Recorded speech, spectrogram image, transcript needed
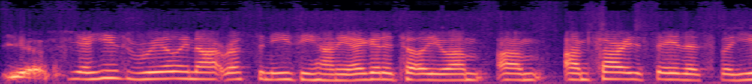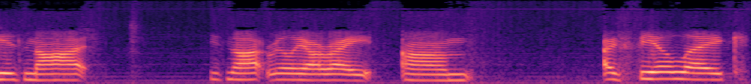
Yes. Yeah, he's really not resting easy, honey. I got to tell you, I'm I'm I'm sorry to say this, but he is not he's not really all right. Um I feel like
